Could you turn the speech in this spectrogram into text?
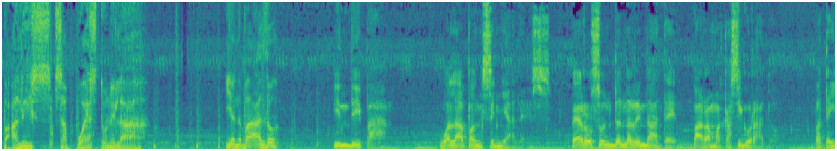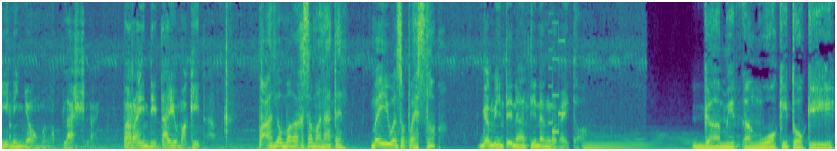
paalis sa pwesto nila. Yan na ba, Aldo? Hindi pa. Wala pang senyales. Pero sundan na rin natin para makasigurado. Patayin ninyo ang mga flashlight para hindi tayo makita. Paano ang mga kasama natin? May iwan sa pwesto? Gamitin natin ang mga ito. Gamit ang walkie-talkie,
